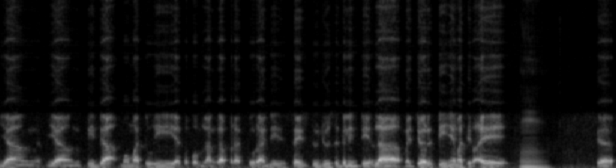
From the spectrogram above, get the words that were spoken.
yang yang tidak mematuhi ataupun melanggar peraturan ni saya setuju segelintir lah. Majoritinya masih baik. Hmm. ya.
